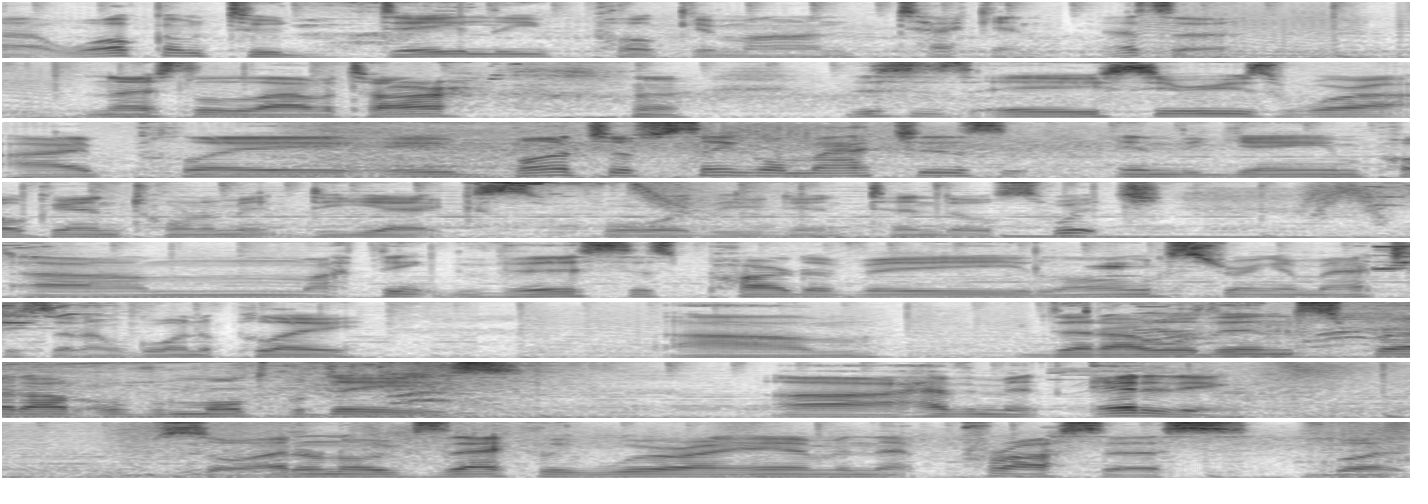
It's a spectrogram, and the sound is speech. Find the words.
Uh, welcome to Daily Pokemon Tekken. That's a nice little avatar. this is a series where I play a bunch of single matches in the game Pokkén Tournament DX for the Nintendo Switch. Um, I think this is part of a long string of matches that I'm going to play um, that I will then spread out over multiple days. Uh, I haven't been editing, so I don't know exactly where I am in that process, but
